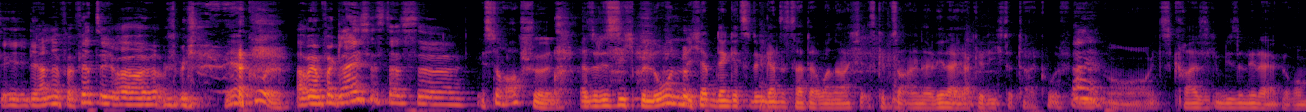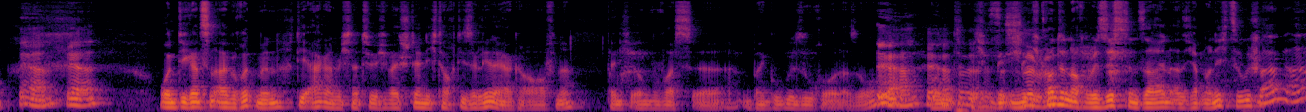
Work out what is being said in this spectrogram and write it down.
die, die andere für 40 Euro habe ich mir ja, cool. Aber im Vergleich ist das, äh, Ist doch auch schön. Also das sich belohnen. Ich denke jetzt die ganze Zeit darüber nach. Es gibt so eine Lederjacke, die ich total cool finde. Oh, jetzt kreise ich um diese Lederjacke rum. ja, ja. Und die ganzen Algorithmen, die ärgern mich natürlich, weil ständig taucht diese Lederjacke auf, ne? Wenn ich irgendwo was äh, bei Google suche oder so. Ja, ja, Und ich, bin- schlimm, ich konnte noch resistant sein, also ich habe noch nicht zugeschlagen, aber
